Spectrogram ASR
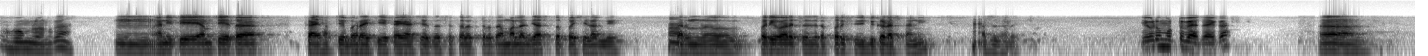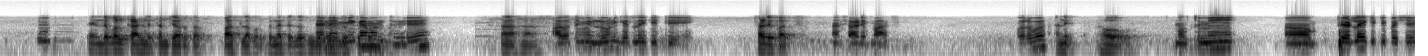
home loan का? हं, आणि ते आमचे आता काय हप्ते भरायचे काय असे तसं करत करत आम्हाला जास्त पैसे लागले. हां. कारण अं, परिवाराचं जरा परिस्थिती बिकट असताना असं झालं एवढं मोठं व्याज आहे का? हां. त्याने डबल काढले त्यांच्यावर आता पाच लाख रुपये नाही तर नाही नाही मी काय म्हणतोय हां हां. आता तुम्ही लोन घेतलंय किती? साडेपाच. हा, साडेपाच. बरोबर? आणि हो. मग तुम्ही अं, फेडलाय किती पैसे?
